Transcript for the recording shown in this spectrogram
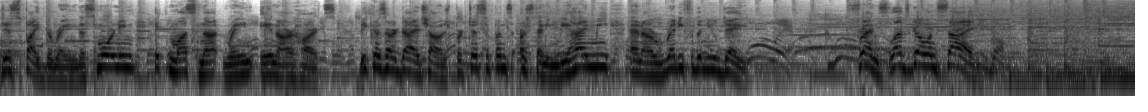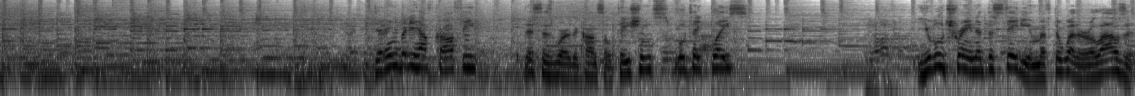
Despite the rain this morning, it must not rain in our hearts, because our DiaChallenge participants are standing behind me and are ready for the new day. Friends, let's go inside! Did anybody have coffee? This is where the consultations will take place. You will train at the stadium if the weather allows it.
